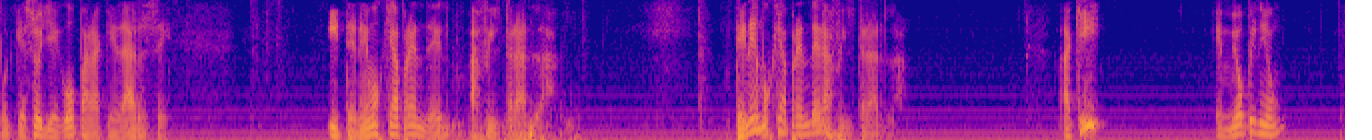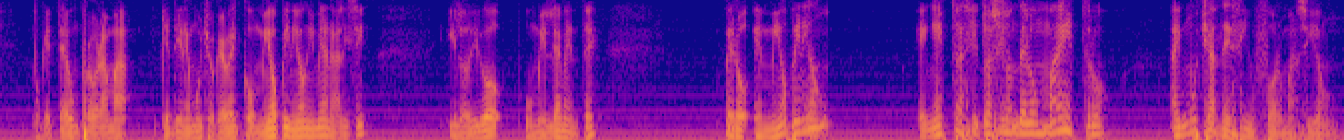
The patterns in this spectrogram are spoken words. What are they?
porque eso llegó para quedarse. Y tenemos que aprender a filtrarla. Tenemos que aprender a filtrarla. Aquí, en mi opinión, porque este es un programa que tiene mucho que ver con mi opinión y mi análisis, y lo digo humildemente, pero en mi opinión, en esta situación de los maestros, hay mucha desinformación.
